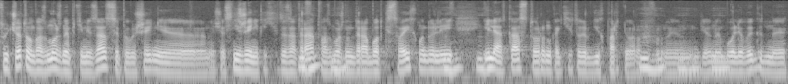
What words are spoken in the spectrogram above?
с учетом возможной оптимизации, повышения, значит, снижения каких-то затрат, uh-huh, возможно, uh-huh. доработки своих модулей uh-huh, uh-huh. или отказ в сторону каких-то других партнеров, uh-huh, где uh-huh. наиболее выгодные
